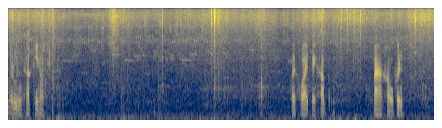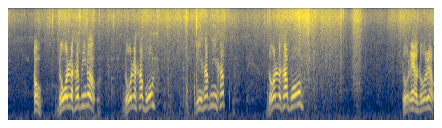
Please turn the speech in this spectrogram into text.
มาลุนครับพี่น้องค่อยๆไปครับปลาเขาขึ้น เอ้าโดนแล้วครับพี่น้องโดนแล้วครับผม นี่ครับนี่ครับ โดนแล้วครับผม โดนแล้วโดนแล้ว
